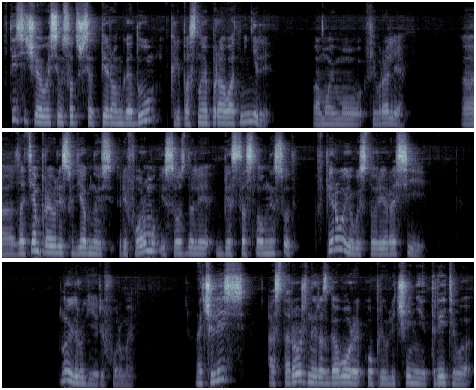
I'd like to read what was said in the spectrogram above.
В 1861 году крепостное право отменили, по-моему, в феврале. А затем провели судебную реформу и создали бессословный суд, впервые в истории России – ну и другие реформы. Начались осторожные разговоры о привлечении третьего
